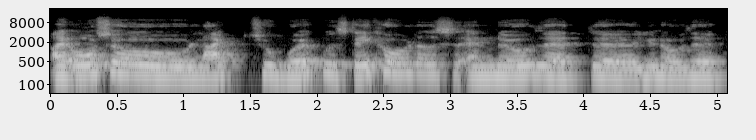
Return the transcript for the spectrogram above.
I also like to work with stakeholders and know that uh, you know the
